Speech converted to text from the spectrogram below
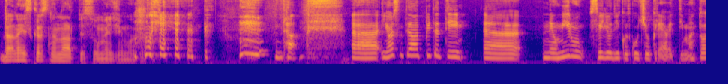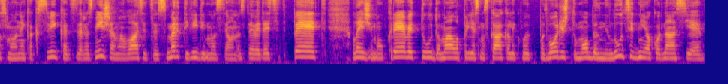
da ne iskrsne natpis u Međimurju. Da. E, još sam htjela pitati, e, ne umiru svi ljudi kod kuće u krevetima. To smo nekak svi kad razmišljamo o vlastitoj smrti, vidimo se ono s 95, ležimo u krevetu, do malo prije smo skakali po, dvorištu, mobilni lucidni, a kod nas je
